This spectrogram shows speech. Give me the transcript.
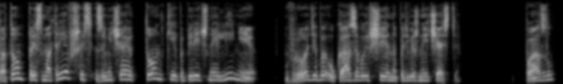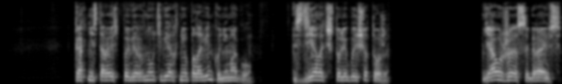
Потом, присмотревшись, замечаю тонкие поперечные линии, вроде бы указывающие на подвижные части. Пазл. Как ни стараюсь повернуть верхнюю половинку, не могу. Сделать что-либо еще тоже. Я уже собираюсь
